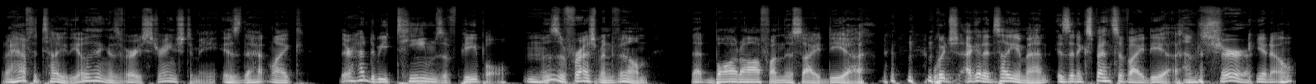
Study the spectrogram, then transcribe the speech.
But I have to tell you, the other thing that's very strange to me is that, like, there had to be teams of people. This is a freshman film that bought off on this idea, which I got to tell you, man, is an expensive idea I'm sure. you know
